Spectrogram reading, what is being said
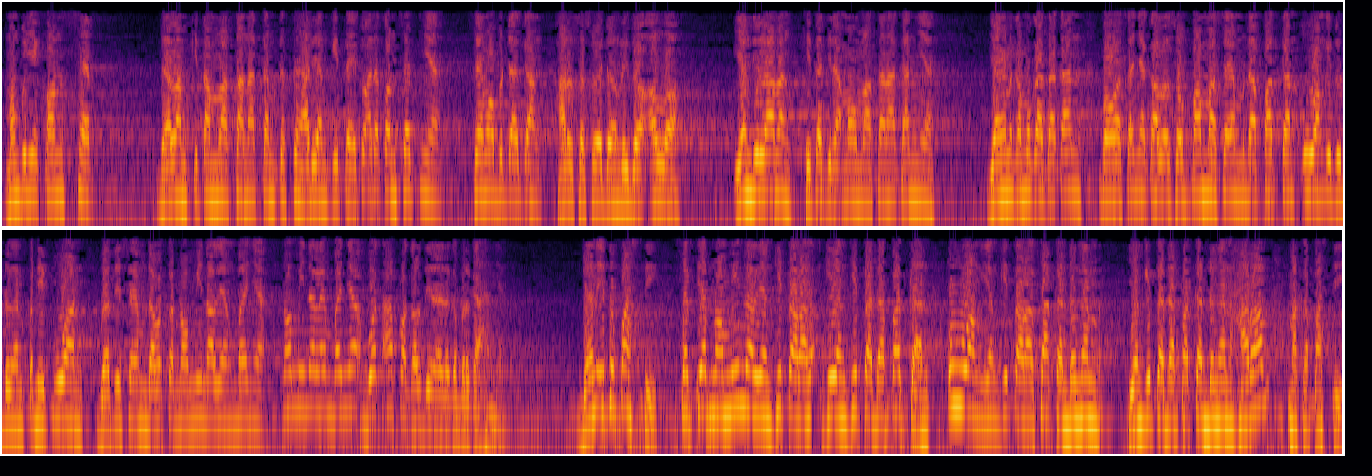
mempunyai konsep dalam kita melaksanakan keseharian kita itu ada konsepnya. Saya mau berdagang harus sesuai dengan ridha Allah. Yang dilarang kita tidak mau melaksanakannya. Jangan kamu katakan bahwasanya kalau seumpama saya mendapatkan uang itu dengan penipuan, berarti saya mendapatkan nominal yang banyak. Nominal yang banyak buat apa kalau tidak ada keberkahannya? Dan itu pasti setiap nominal yang kita yang kita dapatkan, uang yang kita rasakan dengan yang kita dapatkan dengan haram, maka pasti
